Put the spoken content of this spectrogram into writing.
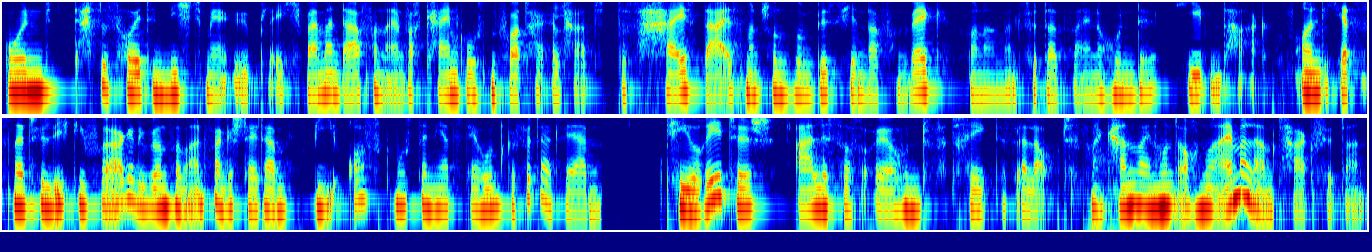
Und das ist heute nicht mehr üblich, weil man davon einfach keinen großen Vorteil hat. Das heißt, da ist man schon so ein bisschen davon weg, sondern man füttert seine Hunde jeden Tag. Und jetzt ist natürlich die Frage, die wir uns am Anfang gestellt haben, wie oft muss denn jetzt der Hund gefüttert werden? Theoretisch, alles, was euer Hund verträgt, ist erlaubt. Man kann seinen Hund auch nur einmal am Tag füttern.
